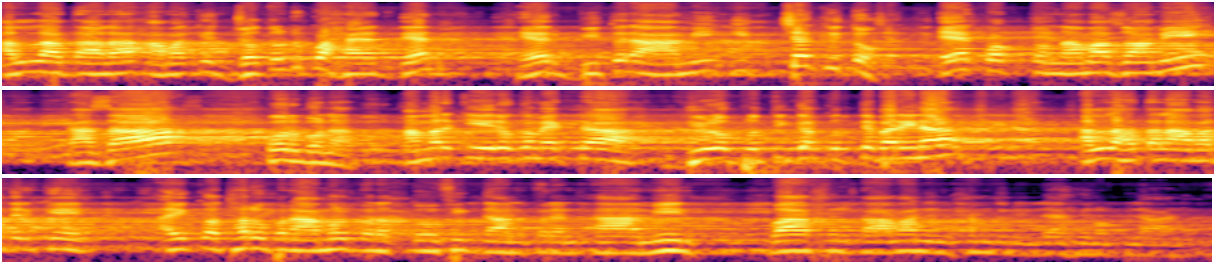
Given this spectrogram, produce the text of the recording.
আল্লাহ তালা আমাকে যতটুকু হায়াত দেন, এর ভিতরে আমি ইচ্ছাকৃত এক অক্ত নামাজ আমি কাজা করব না। আমার কি এরকম একটা দৃঢ় প্রতিজ্ঞা করতে পারি না? আল্লাহ তালা আমাদেরকে এই কথার উপর আমল করার তৌফিক দান করেন। আমিন। ওয়া আখিরু দাওয়ানা আলহামদুলিল্লাহি আলামিন।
